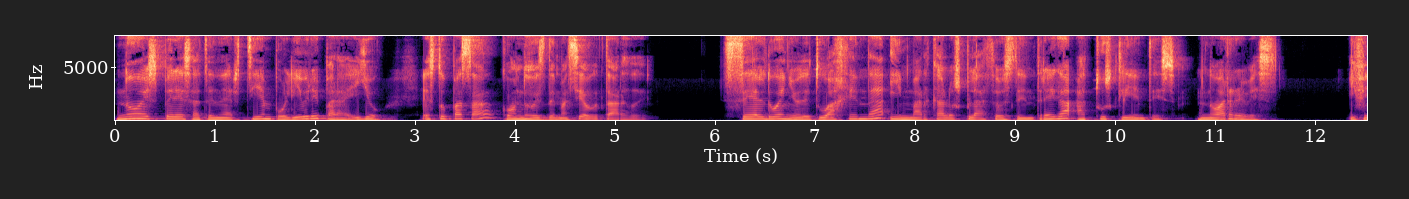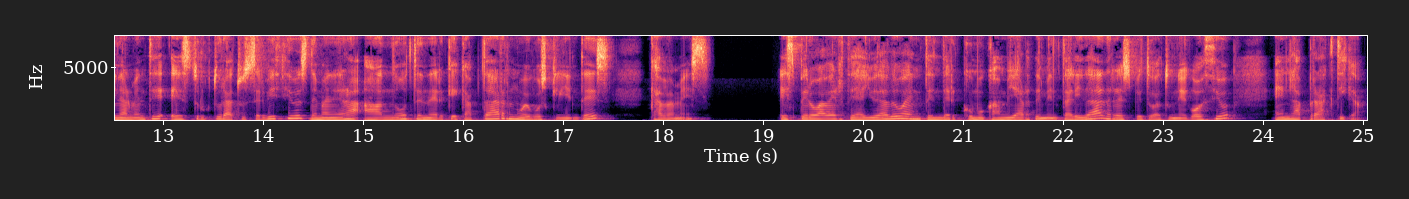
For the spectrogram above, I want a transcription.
No esperes a tener tiempo libre para ello. Esto pasa cuando es demasiado tarde. Sé el dueño de tu agenda y marca los plazos de entrega a tus clientes, no al revés. Y finalmente, estructura tus servicios de manera a no tener que captar nuevos clientes cada mes. Espero haberte ayudado a entender cómo cambiar de mentalidad respecto a tu negocio en la práctica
